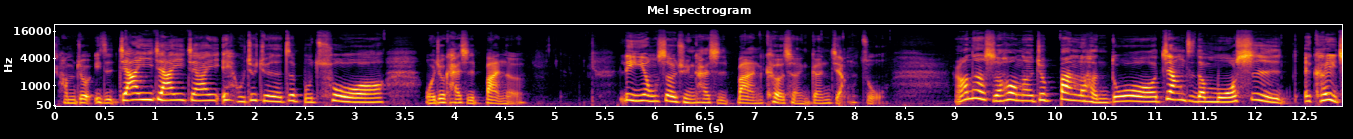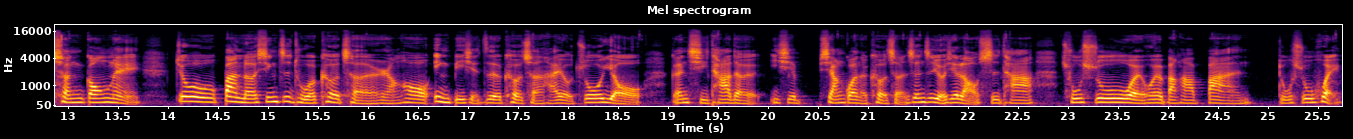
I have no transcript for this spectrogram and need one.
他们就一直加一加一加一，诶，我就觉得这不错哦，我就开始办了。利用社群开始办课程跟讲座，然后那时候呢就办了很多这样子的模式，诶，可以成功诶，就办了心智图的课程，然后硬笔写字的课程，还有桌游跟其他的一些相关的课程，甚至有些老师他出书，我也会帮他办读书会。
